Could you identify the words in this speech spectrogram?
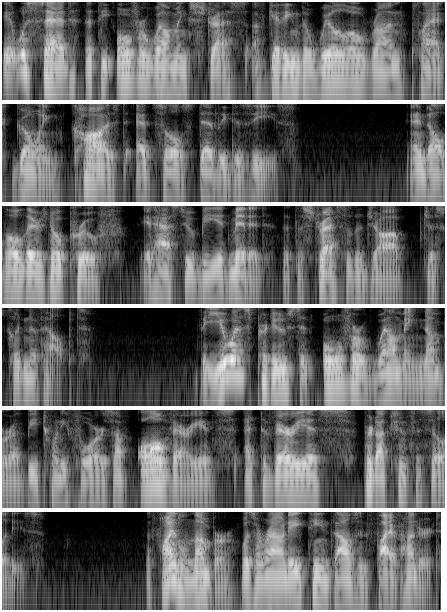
It was said that the overwhelming stress of getting the Willow Run plant going caused Edsel's deadly disease. And although there's no proof, it has to be admitted that the stress of the job just couldn't have helped. The US produced an overwhelming number of B 24s of all variants at the various production facilities. The final number was around 18,500,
